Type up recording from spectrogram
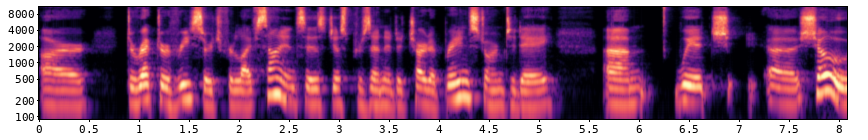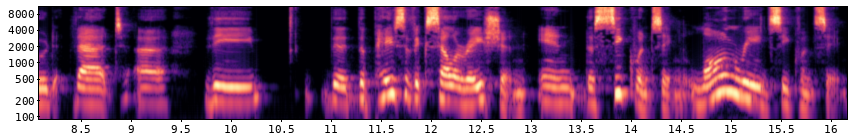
our director of research for life sciences, just presented a chart at Brainstorm today, um, which uh, showed that uh, the the the pace of acceleration in the sequencing, long read sequencing,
